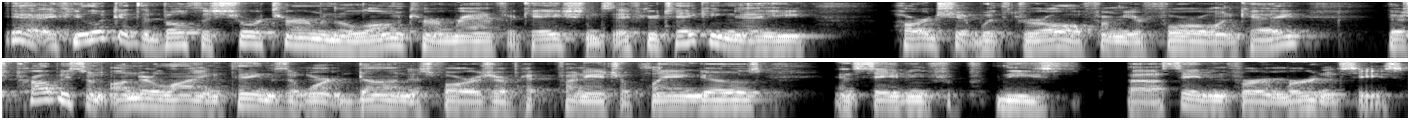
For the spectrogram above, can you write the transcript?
Yeah, if you look at the, both the short term and the long term ramifications, if you're taking a hardship withdrawal from your 401k, there's probably some underlying things that weren't done as far as your financial plan goes and saving these uh, saving for emergencies.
